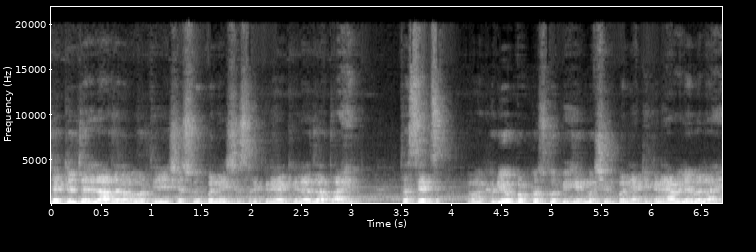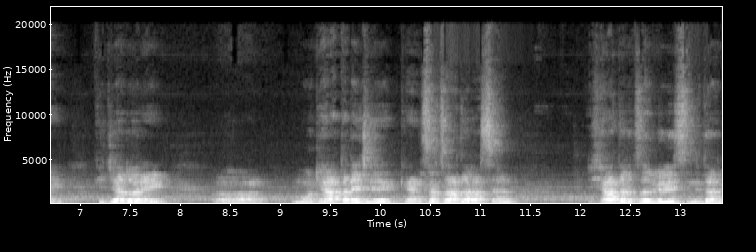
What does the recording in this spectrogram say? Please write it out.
जटिल झालेल्या आजारांवरती यशस्वीपणे शस्त्रक्रिया केल्या जात आहेत. तसेच व्हिडिओ प्रॉक्टोस्कोपी ही मशीन पण या ठिकाणी अवेलेबल आहे की ज्याद्वारे मोठ्या आतड्याचे कॅन्सरचा आजार असेल ह्या आजाराचं वेळीच निदान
